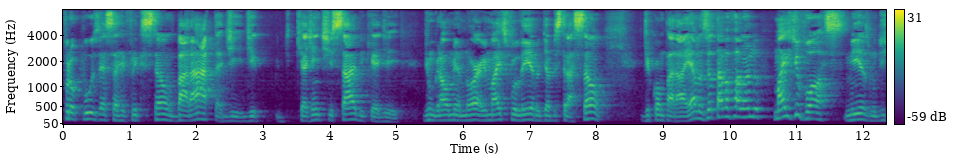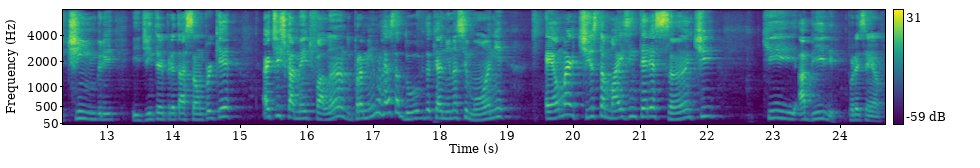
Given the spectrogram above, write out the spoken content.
propus essa reflexão barata de, de, que a gente sabe que é de, de um grau menor e mais fuleiro de abstração, de comparar elas, eu estava falando mais de voz mesmo, de timbre e de interpretação, porque artisticamente falando, para mim não resta dúvida que a Nina Simone é uma artista mais interessante que a Billie, por exemplo.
